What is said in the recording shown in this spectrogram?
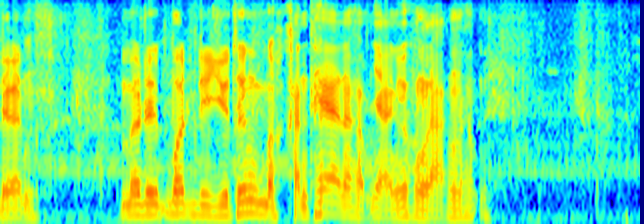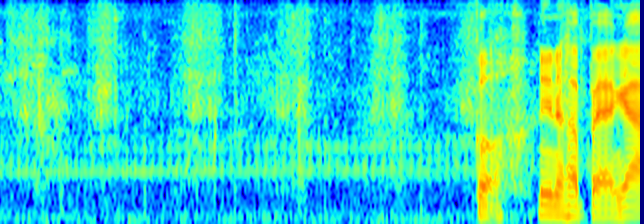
เดินมาดูบดอยู่ถึงคันแท่นะครับอย่างอยู่ข้างหล่างนะครับเนี่ยก็นี่นะครับ แปลงหญ้า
